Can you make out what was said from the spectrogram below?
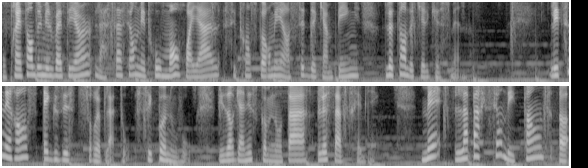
Au printemps 2021, la station de métro Mont-Royal s'est transformée en site de camping le temps de quelques semaines. L'itinérance existe sur le plateau, c'est pas nouveau. Les organismes communautaires le savent très bien. Mais l'apparition des tentes a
